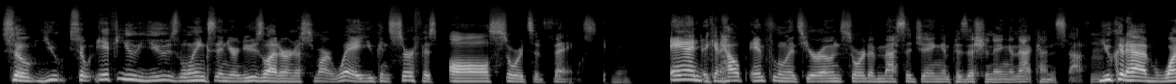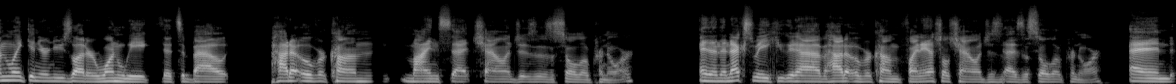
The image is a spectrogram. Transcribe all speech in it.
So you so if you use links in your newsletter in a smart way, you can surface all sorts of things. Yeah. And it can help influence your own sort of messaging and positioning and that kind of stuff. Mm. You could have one link in your newsletter one week that's about how to overcome mindset challenges as a solopreneur. And then the next week, you could have how to overcome financial challenges as a solopreneur. And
